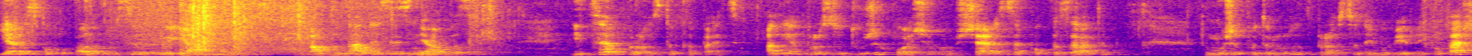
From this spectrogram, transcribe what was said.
Я розпакувала посилку Яни, а вона не зазнялася. І це просто капець. Але я просто дуже хочу вам ще раз це показати, тому що подарунок просто неймовірний. По-перше,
